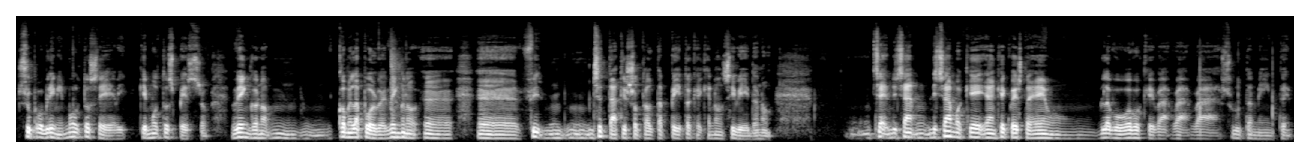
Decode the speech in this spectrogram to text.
su problemi molto seri che molto spesso vengono mm, come la polvere, vengono eh, eh, mm, gettati sotto al tappeto che, che non si vedono. Cioè, diciamo, diciamo, che anche questo è un lavoro che va, va, va assolutamente,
